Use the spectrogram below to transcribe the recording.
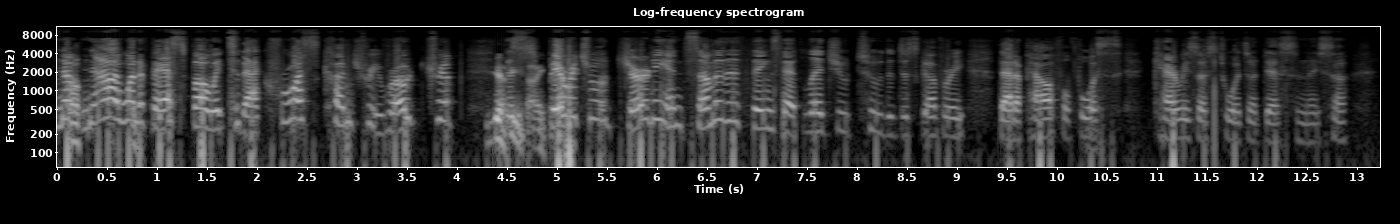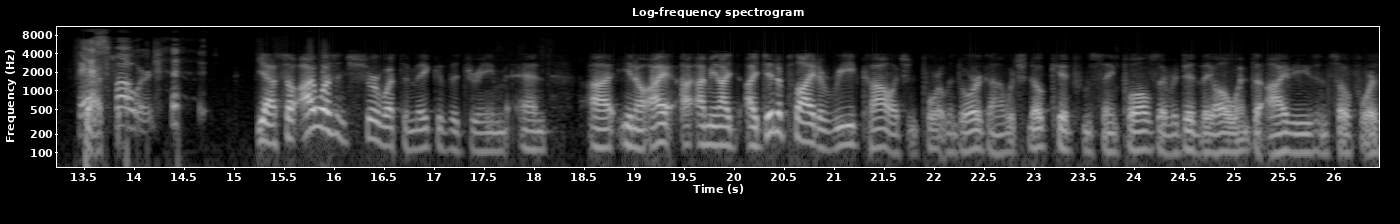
no, now I want to fast forward to that cross-country road trip, Yeah, the yeah, yeah. spiritual journey, and some of the things that led you to the discovery that a powerful force carries us towards our destiny. So, fast Gotcha. forward. Yeah, so I wasn't sure what to make of the dream, and uh, you know, I, I, I mean, I, I did apply to Reed College in Portland, Oregon, which no kid from St. Paul's ever did. They all went to Ivies and so forth,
